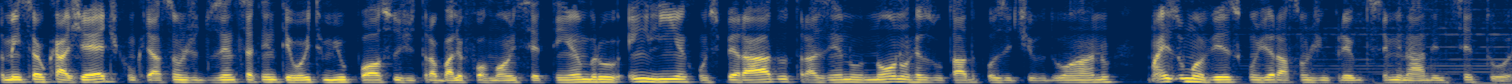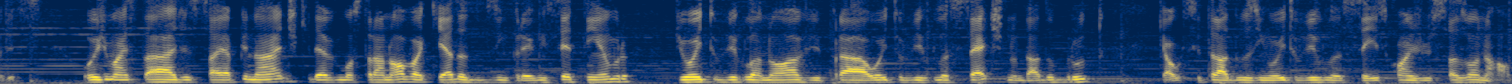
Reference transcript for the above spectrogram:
Também saiu o CAGED, com criação de 278 mil postos de trabalho formal em setembro, em linha com o esperado, trazendo o nono resultado positivo do ano, mais uma vez com geração de emprego disseminada entre setores. Hoje, mais tarde, sai a PNAD, que deve mostrar nova queda do desemprego em setembro, de 8,9 para 8,7 no dado bruto, que é algo que se traduz em 8,6 com ajuste sazonal.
